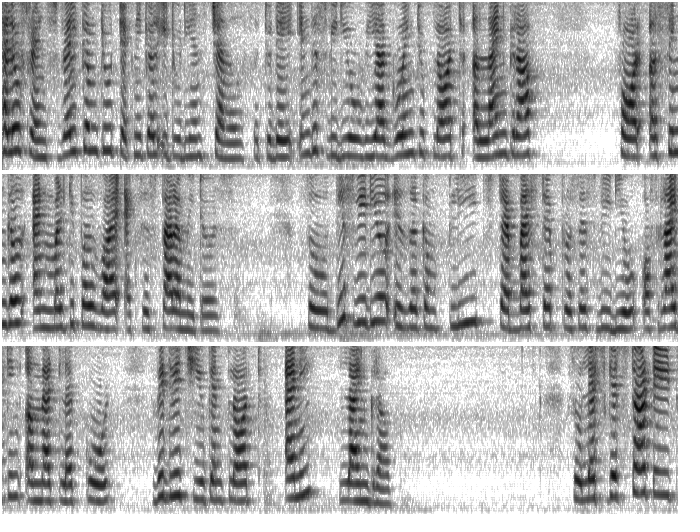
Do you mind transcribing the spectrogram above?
Hello friends, welcome to Technical Étudiants channel. So today in this video we are going to plot a line graph for a single and multiple y-axis parameters. So this video is a complete step-by-step -step process video of writing a MATLAB code with which you can plot any line graph. So let's get started.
